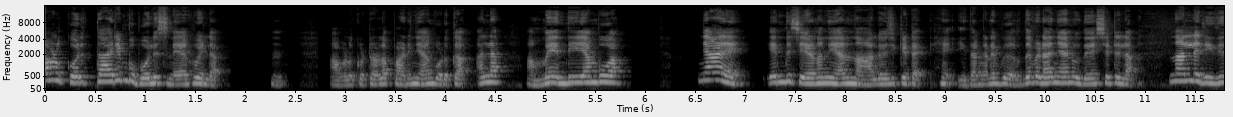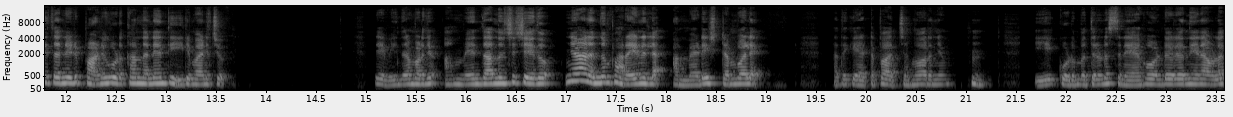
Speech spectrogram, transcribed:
അവൾക്ക് ഒരു തരിമ്പ് പോലും സ്നേഹമില്ല. അവൾക്കിട്ടുള്ള പണി ഞാൻ കൊടുക്കാം. അല്ല അമ്മ എന്ത് ചെയ്യാൻ പോവാ? ഞാനേ എന്ത് ചെയ്യണമെന്ന് ഞാൻ ആലോചിക്കട്ടെ. ഇതങ്ങനെ വെറുതെ വിടാൻ ഞാൻ ഉദ്ദേശിച്ചിട്ടില്ല. നല്ല രീതിയിൽ തന്നെ ഒരു പണി കൊടുക്കാൻ തന്നെ ഞാൻ തീരുമാനിച്ചു. രവീന്ദ്രൻ പറഞ്ഞു അമ്മ എന്താന്ന് വെച്ച് ചെയ്തു? ഞാനൊന്നും പറയണില്ല. അമ്മയുടെ ഇഷ്ടം പോലെ. അത് കേട്ടപ്പോൾ അച്ഛമ്മ പറഞ്ഞു ഈ കുടുംബത്തിനോട് സ്നേഹം ഉണ്ടല്ലോ എന്ന് ഞാൻ അവളെ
